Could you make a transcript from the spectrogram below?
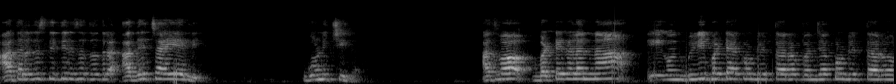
ಆ ಥರದ ಸ್ಥಿತಿಯಲ್ಲಿ ಸತ್ತಂದ್ರೆ ಅದೇ ಛಾಯೆಯಲ್ಲಿ ಗೋಣಿಚೀಲ. ಅಥವಾ ಬಟ್ಟೆಗಳನ್ನ ಈಗ ಒಂದು ಬಿಳಿ ಬಟ್ಟೆ ಹಾಕೊಂಡಿರ್ತಾರೋ, ಪಂಜ ಹಾಕೊಂಡಿರ್ತಾರೋ,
